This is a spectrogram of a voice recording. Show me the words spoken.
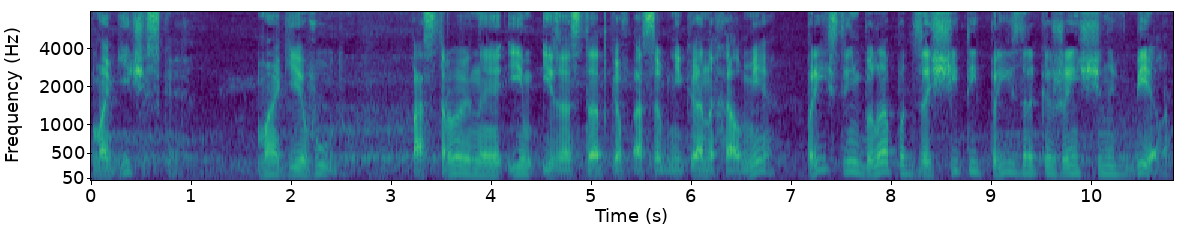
магическая. Магия Вуду. Построенная им из остатков особняка на холме, пристань была под защитой призрака женщины в белом.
